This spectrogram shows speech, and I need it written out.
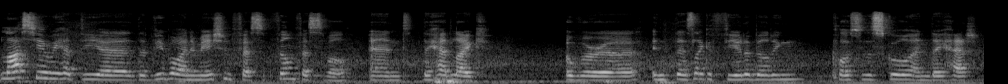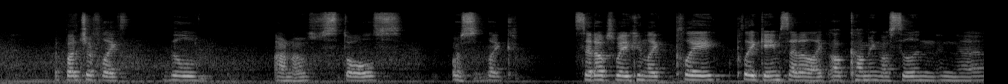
last year we had the uh, the Viborg Animation Fest- Film Festival, and they had like over uh, in, there's like a theater building close to the school, and they had a bunch of like little I don't know stalls or like setups where you can like play play games that are like upcoming or still in, in uh,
